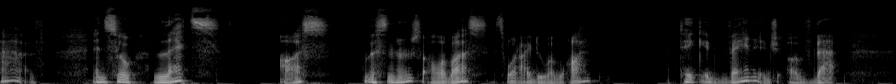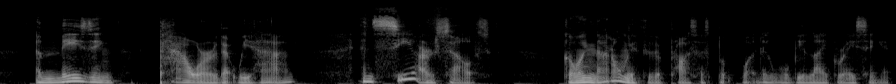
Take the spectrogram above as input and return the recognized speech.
have. And so let's, us, listeners, all of us, that's what I do a lot, take advantage of that amazing power that we have and see ourselves going not only through the process, but what it will be like racing it,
